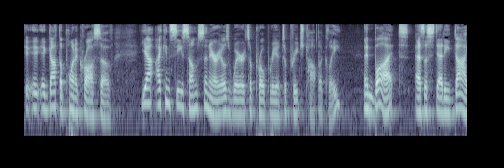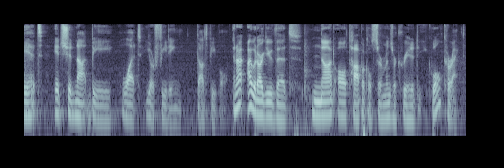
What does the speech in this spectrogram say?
it, it got the point across of, yeah, I can see some scenarios where it's appropriate to preach topically, and but as a steady diet, it should not be what you're feeding God's people. And I, I would argue that not all topical sermons are created equal. Correct.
